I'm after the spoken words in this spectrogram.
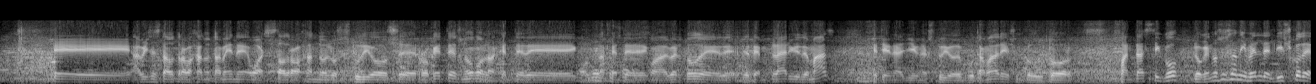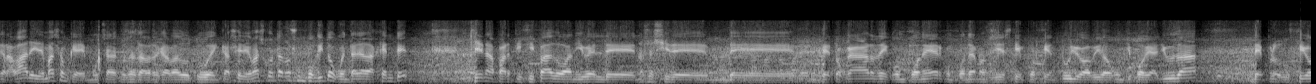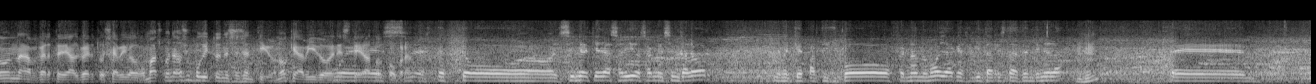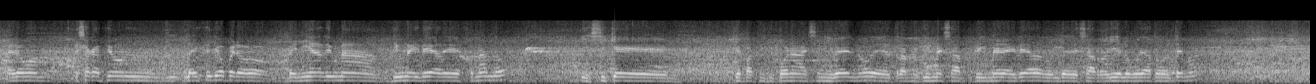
Eh, habéis estado trabajando también, eh, o has estado trabajando en los estudios eh, Roquetes, ¿no? con la gente de, con la gente con Alberto de, Templario y demás, que tiene allí un estudio de puta madre, es un productor fantástico. Lo que no sé es a nivel del disco de grabar y demás, aunque muchas cosas las habrás grabado tú en casa y demás, cuéntanos un poquito, cuéntale a la gente quién ha participado a nivel de, no sé si de, de tocar, de componer, componer no sé si es 100% tuyo, ha habido algún tipo de ayuda, de producción, a verte de Alberto si ha habido algo más. Cuéntanos un poquito en ese sentido, ¿no? Que ha habido en este Azul Cobra. Excepto el single que ya ha salido, Sangre sin calor, en el que participó Fernando Moya, que es el guitarrista de Centinela. Eh, esa canción la hice yo, pero venía de una, de una idea de Fernando y sí que que participó en ese nivel, ¿no? de transmitirme esa primera idea donde desarrollé luego ya todo el tema.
